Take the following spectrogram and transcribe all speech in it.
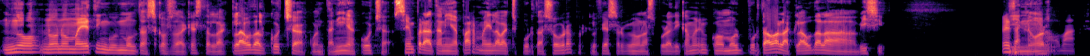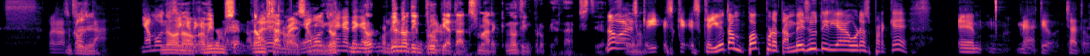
No, no, no mai he tingut moltes coses d'aquestes. La clau del cotxe, quan tenia cotxe, sempre la tenia a part, mai la vaig portar a sobre, perquè el feia servir molt esporàdicament, com a molt portava la clau de la bici. Ves I a no- no... home. Pues escolta, hi ha molta No, gent no, a mi no em, problema, no em mi. molta No, no, aquest jo no tinc propietats, Marc, no tinc propietats, tio. No, Sí, és que, és, que, és que jo tampoc, però també és útil i ara veuràs per què. Eh, mira, tio, xato,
